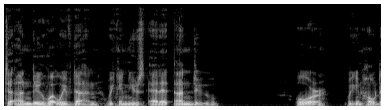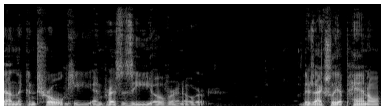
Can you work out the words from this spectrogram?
To undo what we've done, we can use Edit Undo, or we can hold down the Control key and press Z over and over. There's actually a panel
